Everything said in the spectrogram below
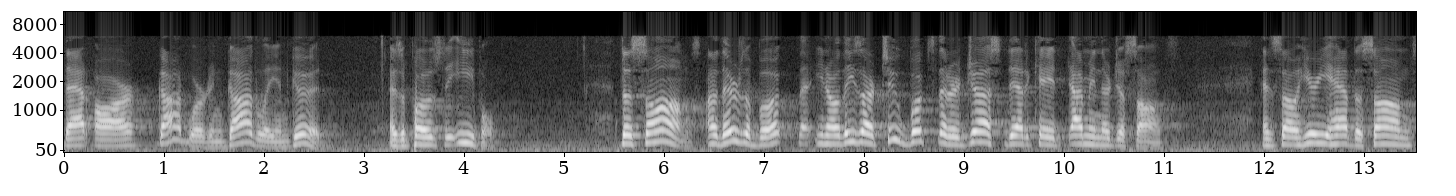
that are Godward and godly and good, as opposed to evil. The Psalms. Oh, there's a book that you know. These are two books that are just dedicated. I mean, they're just songs. And so here you have the Psalms.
